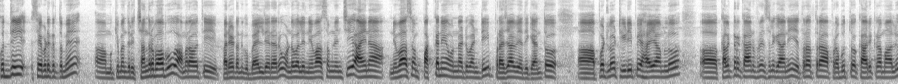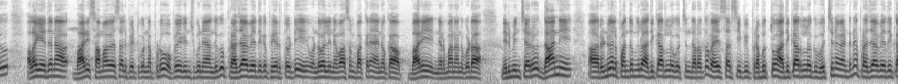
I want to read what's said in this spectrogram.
కొద్ది సేపటి క్రితమే ముఖ్యమంత్రి చంద్రబాబు అమరావతి పర్యటనకు బయలుదేరారు. ఉండవల్లి నివాసం నుంచి ఆయన నివాసం పక్కనే ఉన్నటువంటి ప్రజావేదిక. ఎంతో అప్పట్లో టీడీపీ హయాంలో కలెక్టర్ కాన్ఫరెన్స్లు కానీ ఇతరత్ర ప్రభుత్వ కార్యక్రమాలు అలాగే ఏదైనా భారీ సమావేశాలు పెట్టుకున్నప్పుడు ఉపయోగించుకునేందుకు ప్రజావేదిక పేరుతోటి ఉండవల్లి నివాసం పక్కనే ఆయన ఒక భారీ నిర్మాణాన్ని కూడా నిర్మించారు. దాన్ని రెండు వేల పంతొమ్మిదిలో అధికారంలోకి వచ్చిన తర్వాత వైఎస్ఆర్సీపీ ప్రభుత్వం అధికారంలోకి వచ్చిన వెంటనే ప్రజావేదిక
